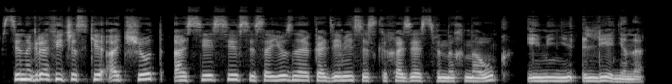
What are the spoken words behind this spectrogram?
Стенографический отчет о сессии Всесоюзной академии сельскохозяйственных наук имени Ленина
